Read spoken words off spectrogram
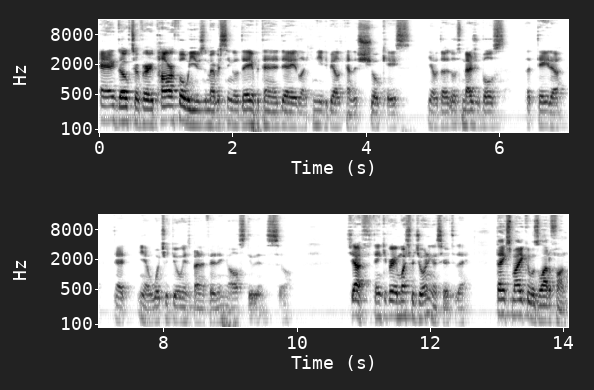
anecdotes are very powerful. We use them every single day, but then in a day, like you need to be able to kind of showcase, you know, the, those measurables, the data, that you know what you're doing is benefiting all students. So, Jeff, thank you very much for joining us here today. Thanks, Mike. It was a lot of fun.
